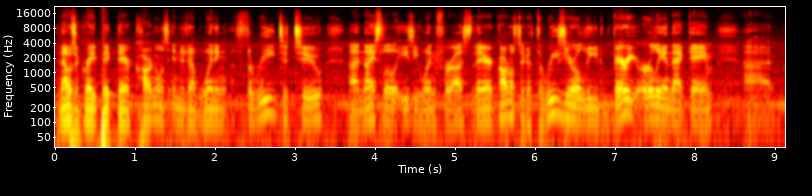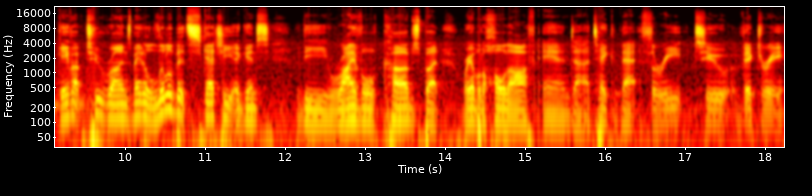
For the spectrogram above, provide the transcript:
and that was a great pick there. Cardinals ended up winning 3 to 2. A nice little easy win for us there. Cardinals took a 3-0 lead very early in that game. Uh, gave up two runs, made a little bit sketchy against the rival Cubs, but were able to hold off and uh, take that 3 2 victory.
